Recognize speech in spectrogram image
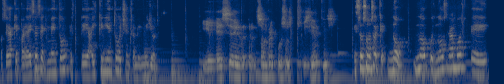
O sea que para ese segmento este, hay 580 mil millones. ¿Y ese son recursos suficientes? Esos son, no, no, pues no digamos, eh,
